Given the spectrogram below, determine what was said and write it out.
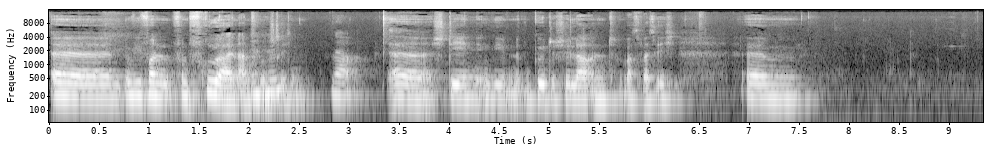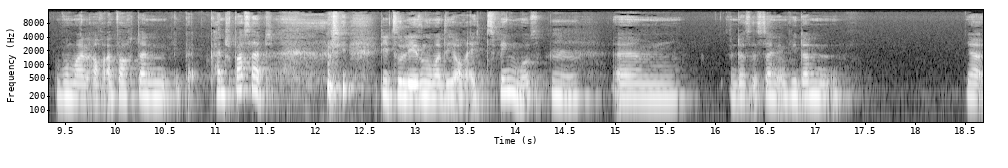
äh, irgendwie von, von früher, in Anführungsstrichen. Mhm. Ja. Äh, stehen, irgendwie Goethe, Schiller und was weiß ich. Ähm, wo man auch einfach dann keinen Spaß hat, die, die zu lesen, wo man sich auch echt zwingen muss. Mhm. Ähm, und das ist dann irgendwie dann, ja,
